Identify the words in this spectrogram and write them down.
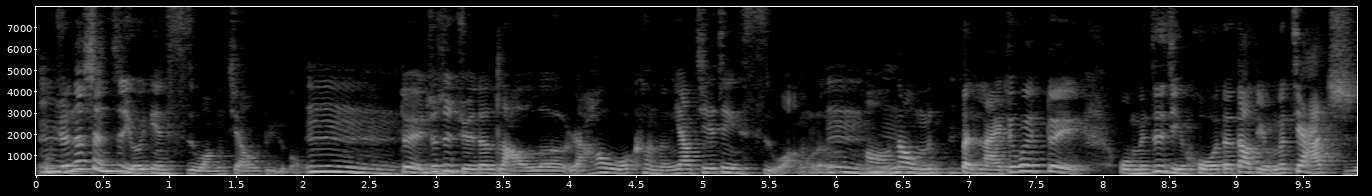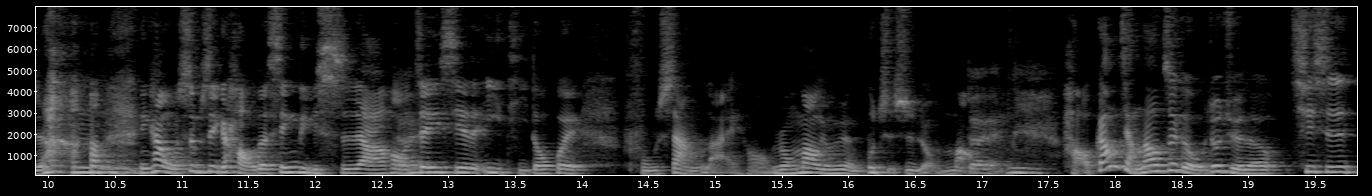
我觉得那甚至有一点死亡焦虑哦。嗯，对，就是觉得老了，然后我可能要接近死亡了。嗯哦，那我们本来就会对我们自己活的到底有没有价值啊？你看我是不是一个好的心理师啊？哈，这一些的议题都会浮上来。哈，容貌永远不只是容貌。对，好，刚讲到这个，我就觉得其实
